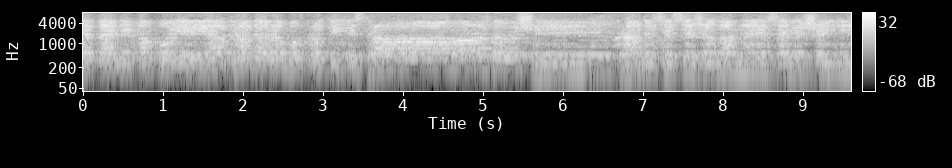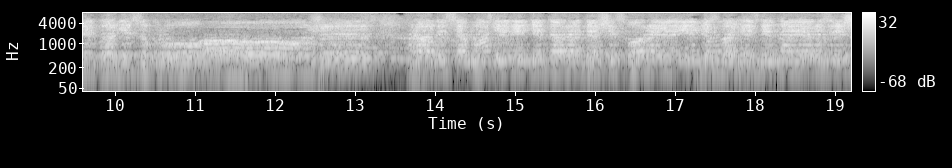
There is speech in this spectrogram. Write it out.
Радуйся, тайный покоя и отрада рабов кротких и страждущих. Радуйся, всежеланное совершение благих супружеств. Радуйся, матери детородящей, скорое и безболезненное разрешение.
